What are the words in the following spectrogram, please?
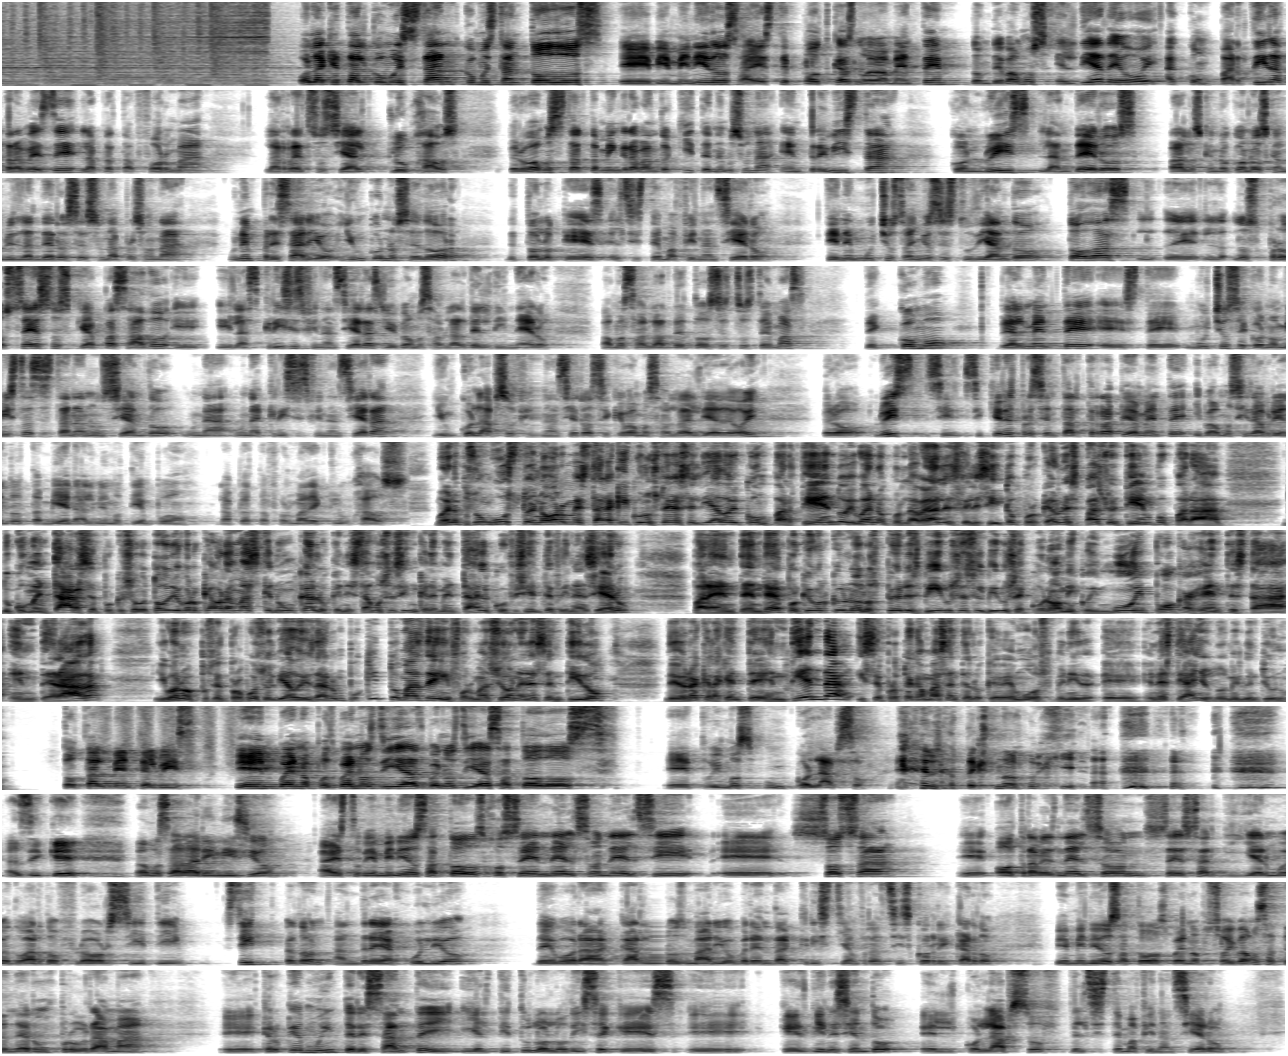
Hola, ¿qué tal? ¿Cómo están? ¿Cómo están todos? Eh, bienvenidos a este podcast nuevamente, donde vamos el día de hoy a compartir a través de la plataforma, la red social Clubhouse, pero vamos a estar también grabando aquí. Tenemos una entrevista con Luis Landeros. Para los que no conozcan, Luis Landeros es una persona, un empresario y un conocedor de todo lo que es el sistema financiero tiene muchos años estudiando todos eh, los procesos que ha pasado y, las crisis financieras y hoy vamos a hablar del dinero, vamos a hablar de todos estos temas, de cómo realmente este, muchos economistas están anunciando una, una crisis financiera y un colapso financiero, así que vamos a hablar el día de hoy. Pero Luis, si, si, quieres presentarte rápidamente y vamos a ir abriendo también al mismo tiempo la plataforma de Clubhouse. Bueno, pues un gusto enorme estar aquí con ustedes el día de hoy compartiendo y bueno, pues la verdad les felicito porque hay un espacio de tiempo para documentarse, porque sobre todo yo creo que ahora más que nunca lo que necesitamos es incrementar el coeficiente financiero para entender, porque yo creo que uno de los peores virus es el virus económico y muy poca gente está enterada. Y bueno, pues el propósito del día de hoy es dar un poquito más de información en ese sentido de verdad que la gente entienda y se proteja más ante lo que vemos venir eh, en este año 2021. Totalmente, Luis. Bien, bueno, pues buenos días, buenos días a todos. Eh, tuvimos un colapso en la tecnología. Así que vamos a dar inicio a esto. Bienvenidos a todos, José, Nelson, Elsie, eh, Sosa, otra vez Nelson, César, Guillermo, Eduardo, Flor, City, Sid, perdón, Andrea, Julio, Débora, Carlos, Mario, Brenda, Cristian, Francisco, Ricardo. Bienvenidos a todos. Bueno, pues hoy vamos a tener un programa, eh, creo que muy interesante y, el título lo dice, que es, eh, que viene siendo el colapso del sistema financiero.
